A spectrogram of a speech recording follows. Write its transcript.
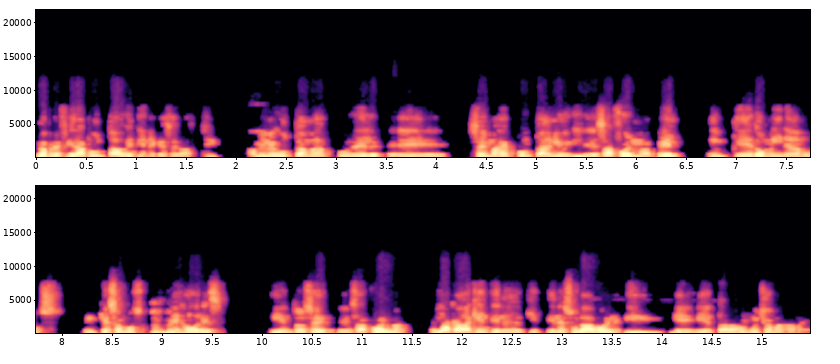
lo prefiere apuntado y tiene que ser así. A mí me gusta más poder eh, ser más espontáneo y de esa forma ver en qué dominamos, en qué somos mejores y entonces de esa forma, ¿verdad? Cada quien tiene, tiene su labor y, y, el trabajo mucho más ameno.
